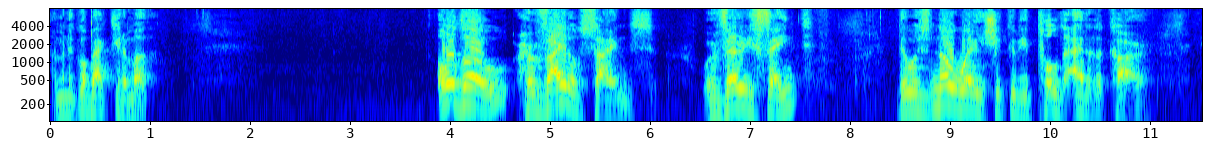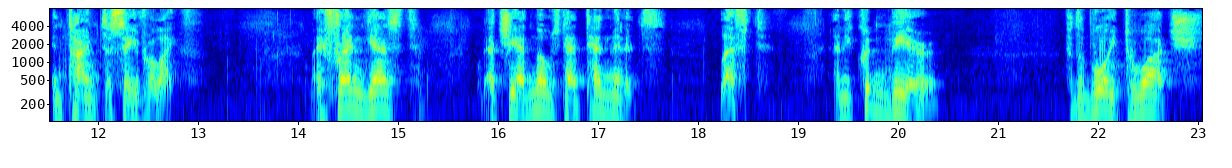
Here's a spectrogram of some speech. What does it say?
I'm going to go back to the mother. Although her vital signs were very faint, there was no way she could be pulled out of the car in time to save her life. My friend guessed that she had most had 10 minutes left, and he couldn't bear for the boy to watch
